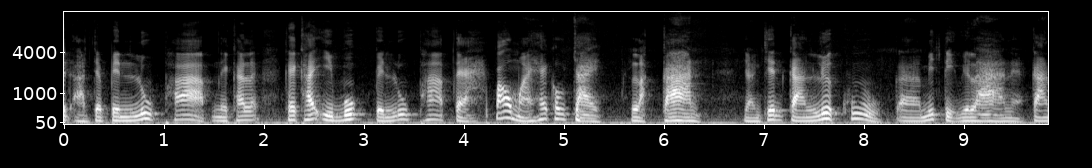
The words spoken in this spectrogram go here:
สอาจจะเป็นรูปภาพในคล้ายๆอีบุ๊กเป็นรูปภาพแต่เป้าหมายให้เข้าใจหลักการ อย่างเช่นการเลือกคู่มิติเวลาเนี่ยการ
